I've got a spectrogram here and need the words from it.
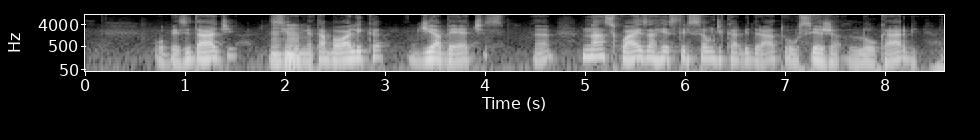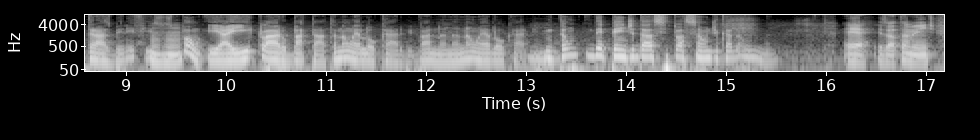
obesidade, uhum. síndrome metabólica, diabetes, né, nas quais a restrição de carboidrato, ou seja, low carb, traz benefícios. Uhum. Bom, e aí, claro, batata não é low carb, banana não é low carb. Uhum. Então depende da situação de cada um. Né? É, exatamente.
